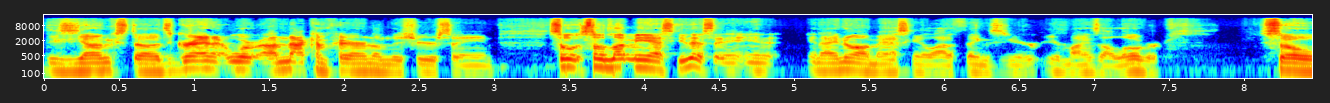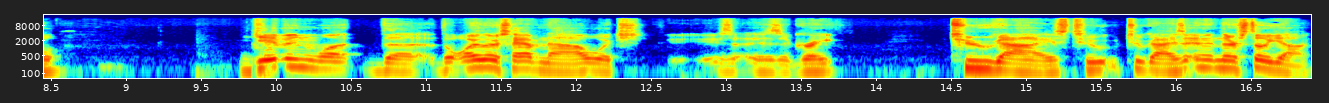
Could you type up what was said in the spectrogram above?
these young studs. Granted, we're, I'm not comparing them this year, saying so. So let me ask you this, and, and, and I know I'm asking a lot of things, and your your mind's all over. So, given what the the Oilers have now, which is is a great two guys, two two guys, and they're still young.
